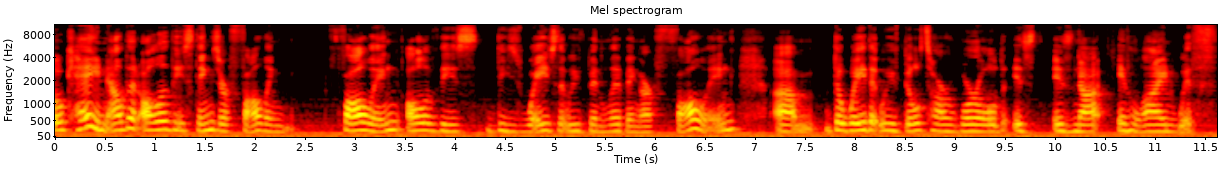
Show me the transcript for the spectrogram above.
okay, now that all of these things are falling falling all of these these ways that we've been living are falling um, the way that we've built our world is is not in line with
